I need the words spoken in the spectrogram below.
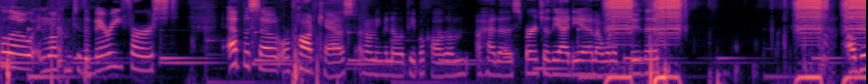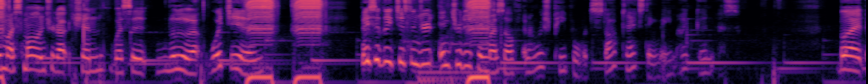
and welcome to the very first episode or podcast. I don't even know what people call them. I had a spurge of the idea and I wanted to do this. I'll do my small introduction, which is basically just introducing myself. And I wish people would stop texting me. My goodness. But,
